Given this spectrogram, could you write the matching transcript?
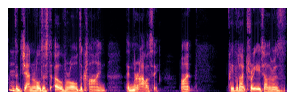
Hmm. The general, just overall decline in morality. Right? People don't treat each other as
